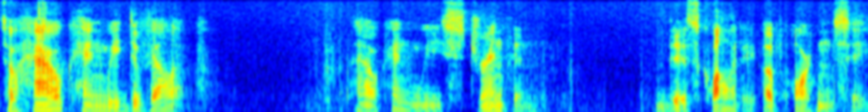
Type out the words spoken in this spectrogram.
So, how can we develop? How can we strengthen this quality of ardency?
